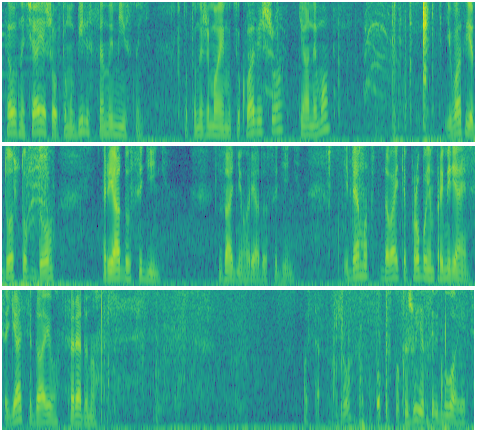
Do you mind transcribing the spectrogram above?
це означає, що автомобіль семимісний. Тобто нажимаємо цю клавішу, тянемо, і у вас є доступ до ряду сидінь, заднього ряду сидінь. Ідемо, давайте пробуємо, приміряємося. Я сідаю всередину. Ось так покажу. Оп, покажу, як це відбувається.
